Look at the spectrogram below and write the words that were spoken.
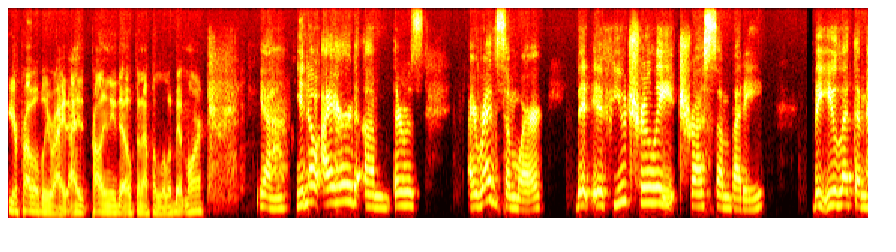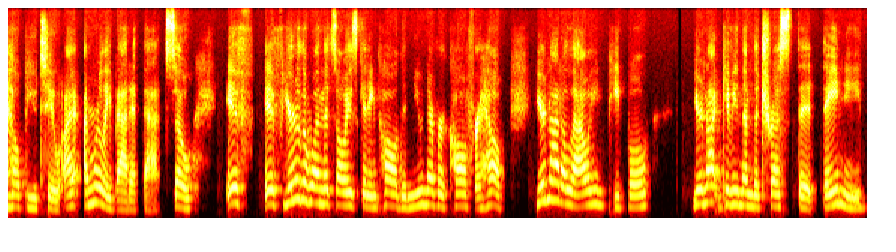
you're probably right. I probably need to open up a little bit more. Yeah. You know, I heard um there was I read somewhere that if you truly trust somebody that you let them help you too. I, I'm really bad at that. So if if you're the one that's always getting called and you never call for help, you're not allowing people, you're not giving them the trust that they need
